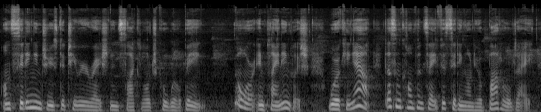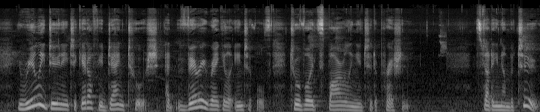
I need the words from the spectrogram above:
on sitting induced deterioration in psychological well being. Or, in plain English, working out doesn't compensate for sitting on your butt all day. You really do need to get off your dang tush at very regular intervals to avoid spiraling into depression. Study number two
